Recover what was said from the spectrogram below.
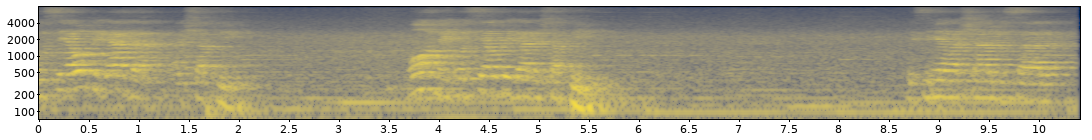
Você é obrigada a estar firme. Homem, você é obrigado a estar firme. Esse relaxar de Sara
